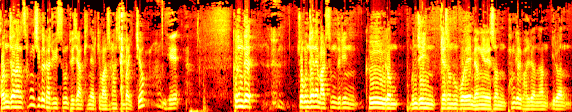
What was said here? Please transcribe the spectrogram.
건전한 상식을 가지고 있으면 되지 않겠냐 이렇게 말씀하신 바 있죠? 예. 그런데 조금 전에 말씀드린 그 이런 문재인 대선 후보의 명예훼손 판결 관련한 이런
